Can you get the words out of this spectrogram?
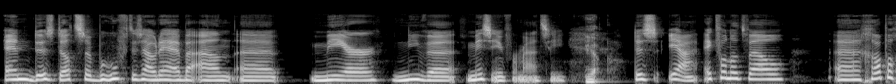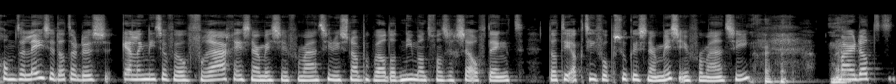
En dus dat ze behoefte zouden hebben aan uh, meer nieuwe misinformatie. Ja. Dus ja, ik vond het wel uh, grappig om te lezen dat er dus kennelijk niet zoveel vraag is naar misinformatie. Nu snap ik wel dat niemand van zichzelf denkt dat hij actief op zoek is naar misinformatie. nee. Maar dat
